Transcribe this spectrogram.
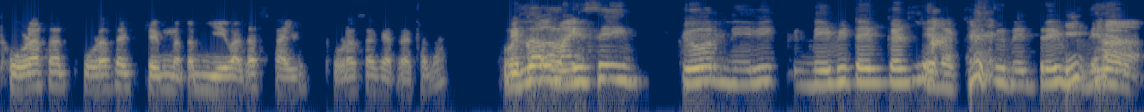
थोड़ा सा थोड़ा सा ट्रिम मतलब ये वाला स्टाइल थोड़ा सा कर रखा था। मतलब अभी से pure navy navy type cut ले रखा है तूने ट्रिम बियर हाँ।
